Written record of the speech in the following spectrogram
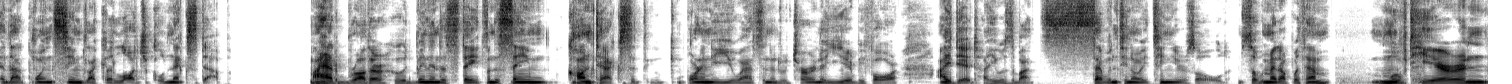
at that point seemed like a logical next step. I had a brother who had been in the States in the same context, born in the US and had returned a year before I did. He was about 17 or 18 years old. So we met up with him, moved here, and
